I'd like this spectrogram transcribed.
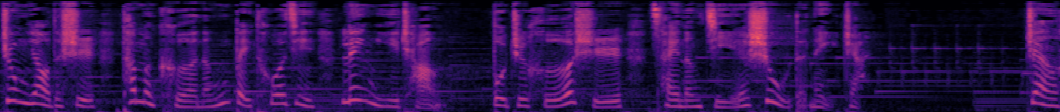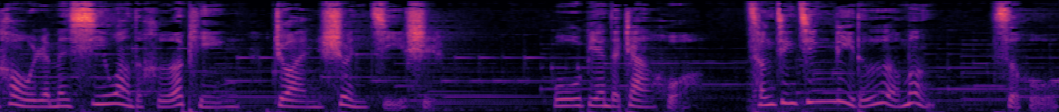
重要的是他们可能被拖进另一场不知何时才能结束的内战。战后人们希望的和平转瞬即逝，无边的战火，曾经经历的噩梦，似乎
